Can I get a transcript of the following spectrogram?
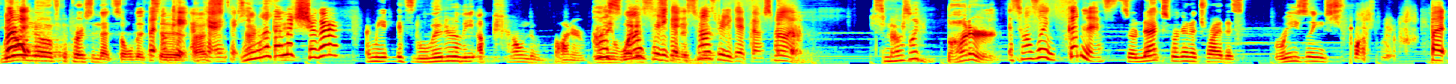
We But- don't know if the person that sold it But to okay, us. okay, okay. is You want that much sugar? I mean, it's literally a pound of butter. Oh, Really, it smells is pretty good. gonna It smells do? pretty good though. Smell it. It smells like butter. It smells like goodness. So next, we're gonna try this Riesling Schwarzbier. But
